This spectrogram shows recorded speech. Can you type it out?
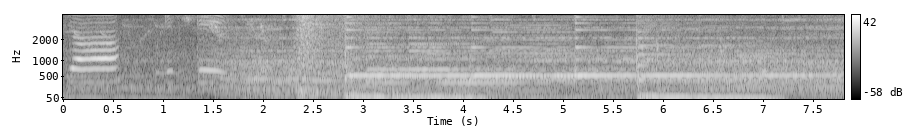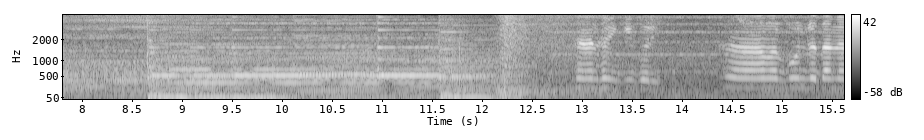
দিদি হ্যাঁ আমি কি করি? আমার বোনটা তো আমি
